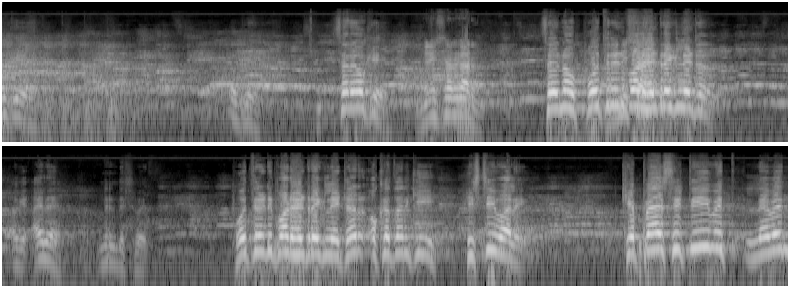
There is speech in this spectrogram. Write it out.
ఓకే. ఓకే. సరే ఓకే. మినిస్టర్ గారు. సరే నువ్వు పోతిరెడ్డిపాడు హెడ్ రెగ్యులేటర్. ఓకే అయితే నేను పోతిరెడ్డిపాడు హెడ్ రెగ్యులేటర్ ఒకదానికి హిస్టరీ ఇవ్వాలి. Capacity with eleven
